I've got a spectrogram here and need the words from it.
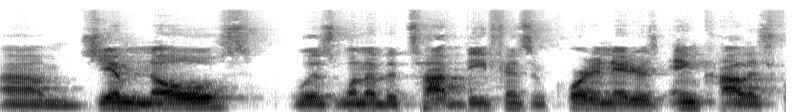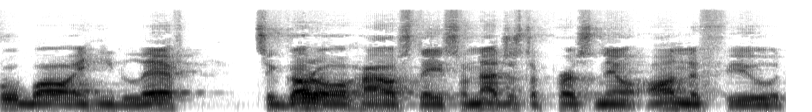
Um, Jim Knowles was one of the top defensive coordinators in college football, and he left to go to Ohio State. So not just the personnel on the field,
